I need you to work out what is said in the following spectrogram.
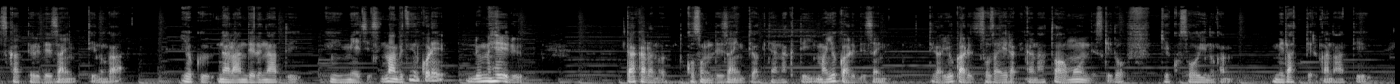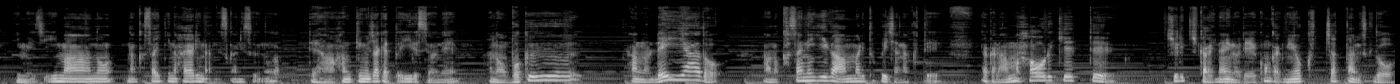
使ってるデザインっていうのがよく並んでるなというイメージです。まあ別にこれルメールだからのこそのデザインってわけではなくて、まあよくあるデザインっていうかよくある素材選びかなとは思うんですけど、結構そういうのが目立ってるかなっていうイメージ。今のなんか最近の流行りなんですかね、そういうのが。で、ハンティングジャケットいいですよね。あの、僕、あの、レイヤード、あの、重ね着があんまり得意じゃなくて、だからあんま羽織系って着る機会ないので、今回見送っちゃったんですけど、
